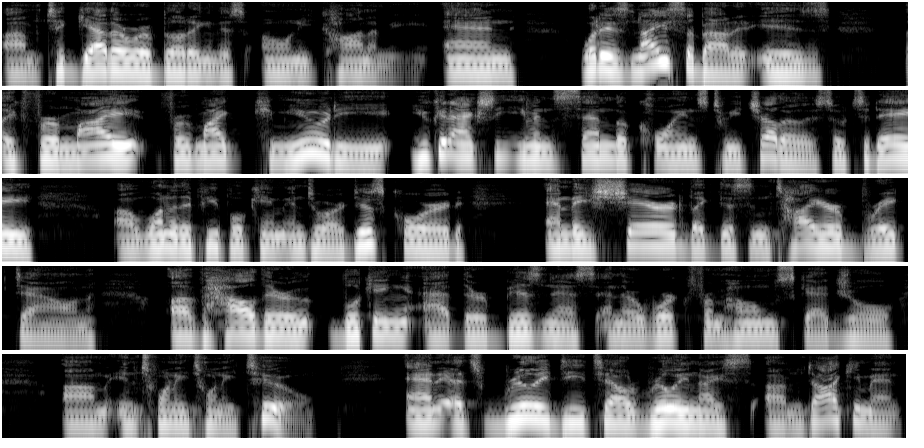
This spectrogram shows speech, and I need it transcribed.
um, together we're building this own economy. And what is nice about it is like for my for my community, you can actually even send the coins to each other. So today, uh, one of the people came into our Discord and they shared like this entire breakdown of how they're looking at their business and their work from home schedule um, in 2022 and it's really detailed, really nice um, document.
